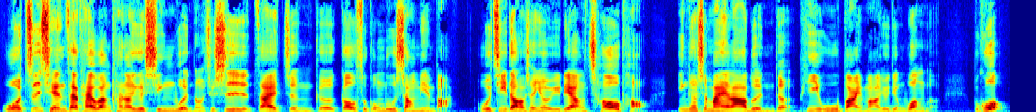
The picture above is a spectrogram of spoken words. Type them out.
我之前在台湾看到一个新闻哦，就是在整个高速公路上面吧，我记得好像有一辆超跑，应该是迈拉伦的 P 五百嘛，有点忘了。不过，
